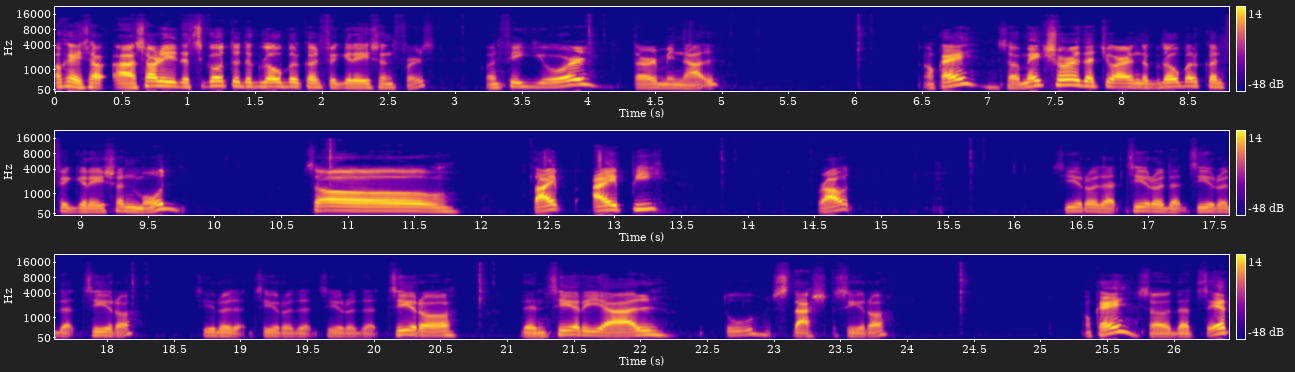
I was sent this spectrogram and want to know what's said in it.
Okay, so uh, sorry, let's go to the global configuration first. Configure terminal. Okay, so make sure that you are in the global configuration mode. So type IP route 0 0 0 0 0 0 then serial 2 slash 0 okay? So that's it.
